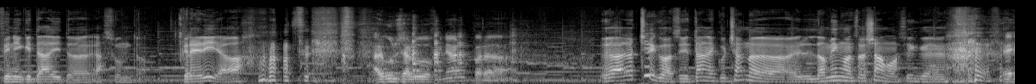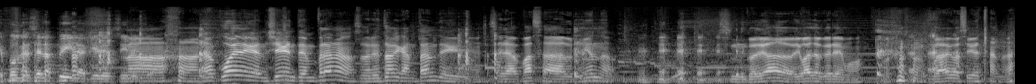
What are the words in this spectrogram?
finiquitadito el asunto. Creería, va. ¿Algún saludo final para Eh, A los chicos, si están escuchando, el domingo ensayamos, así que. eh, pónganse las pilas, quiere decir No, eso? no cuelguen, lleguen temprano, sobre todo el cantante que se la pasa durmiendo. Es un colgado, igual lo queremos. Por algo sigue estando.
